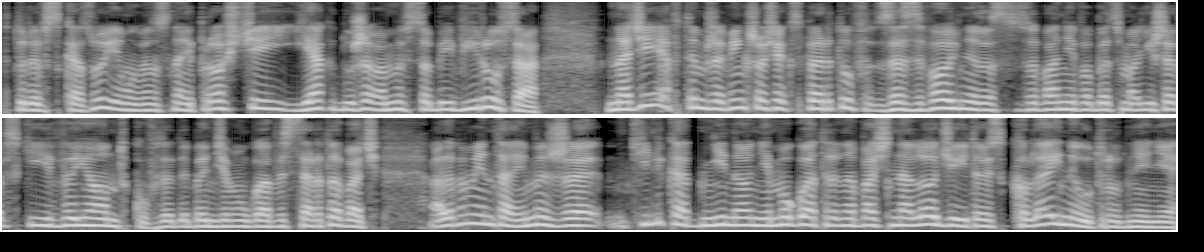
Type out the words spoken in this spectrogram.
który wskazuje, mówiąc najprościej, jak dużo mamy w sobie wirusa. Nadzieja w tym, że większość ekspertów zezwoli na zastosowanie wobec Maliszewskiej wyjątków, wtedy będzie mogła wystartować. Ale pamiętajmy, że kilka dni no, nie mogła trenować na lodzie i to jest kolejne utrudnienie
